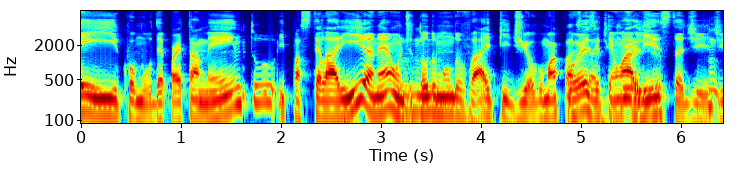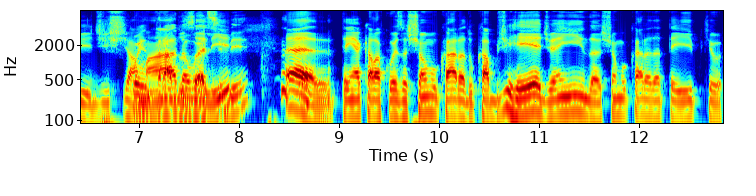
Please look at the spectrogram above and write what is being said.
TI como departamento e pastelaria, né? Onde uhum. todo mundo vai pedir alguma coisa e tem uma lista de, de, de chamados ali. É, tem aquela coisa, chama o cara do cabo de rede ainda, chama o cara da TI, porque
